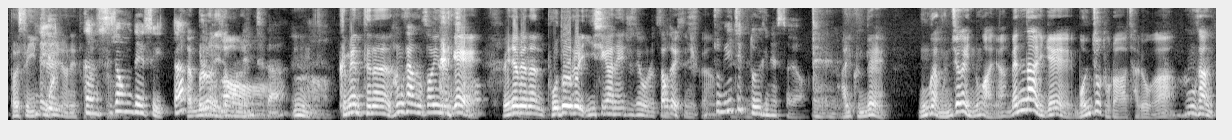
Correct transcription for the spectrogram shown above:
벌써 근데 이틀 전에. 약간. 수정될 수 있다? 아, 물론이죠. 어. 멘트가. 음. 어. 그 멘트는 항상 써 있는 게. 왜냐면은 보도를 이 시간에 해주세요를 써져 있으니까. 좀 일찍 도이긴 했어요. 네. 아니, 근데 뭔가 문제가 있는 거 아니야? 맨날 이게 먼저 돌아, 자료가. 항상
